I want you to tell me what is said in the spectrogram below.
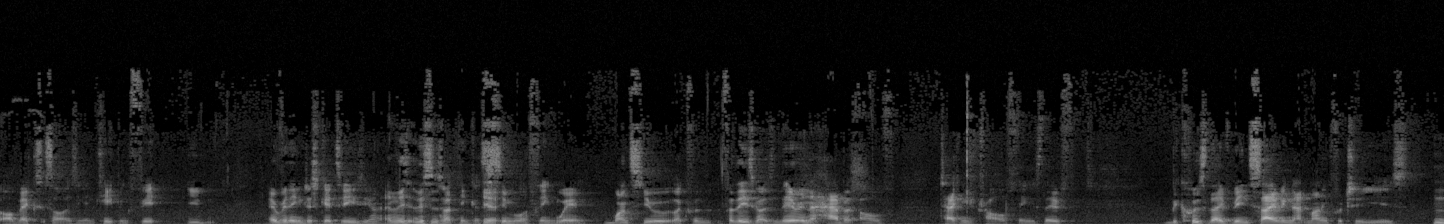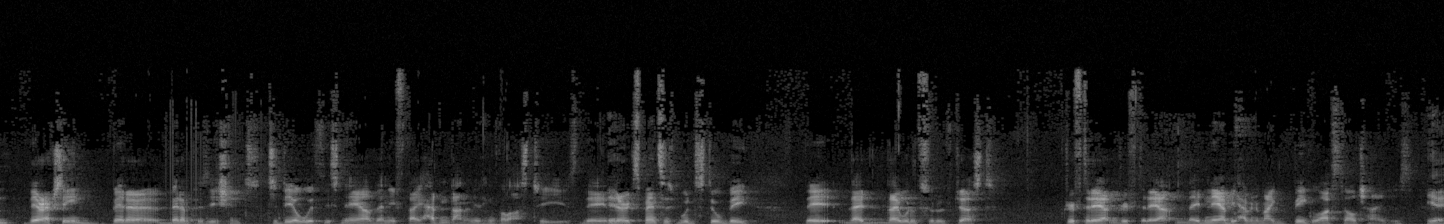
of exercising and keeping fit, you everything just gets easier. And this, this is, I think, a Yeah. similar thing where once you like for for these guys, they're in the habit of taking control of things. They've because they've been saving that money for two years, hmm. they're actually in better better position to deal with this now than if they hadn't done anything for the last two years. Their their expenses would still be they they they would have sort of just drifted out and drifted out, and they'd now be having to make big lifestyle changes. Yeah.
